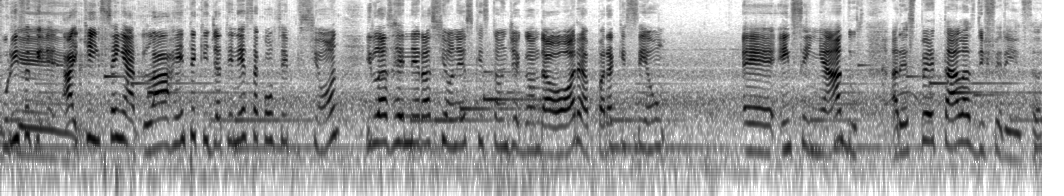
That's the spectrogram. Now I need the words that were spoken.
por eso que hay que enseñar a la gente que ya tiene esa concepción y las generaciones que están llegando ahora para que sean eh, enseñados a respetar las diferencias.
